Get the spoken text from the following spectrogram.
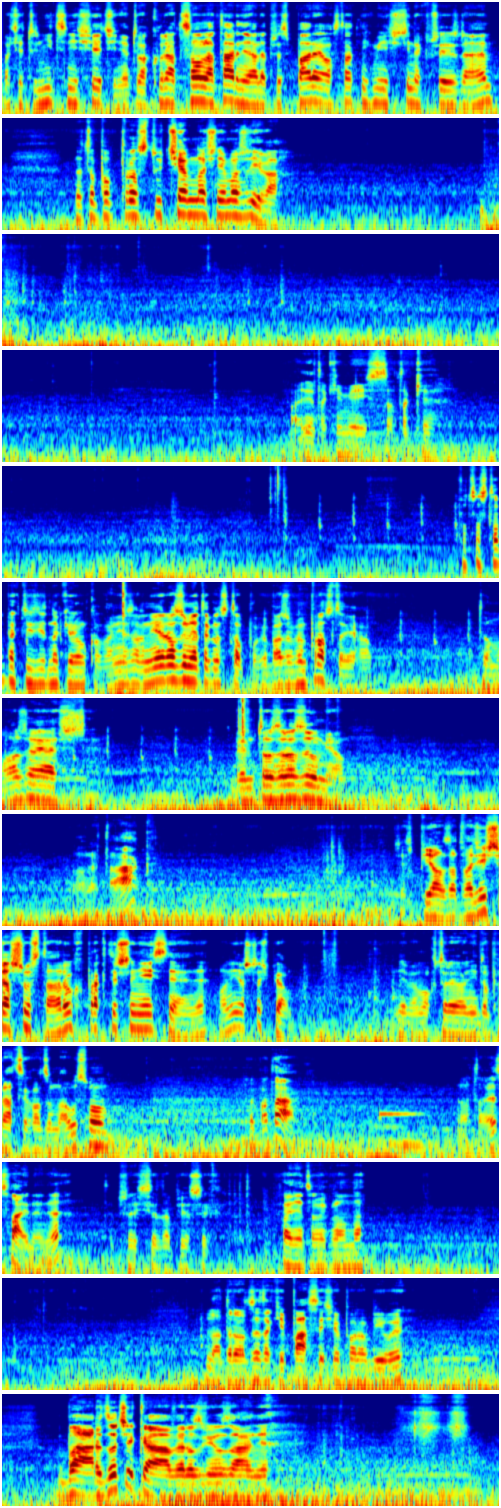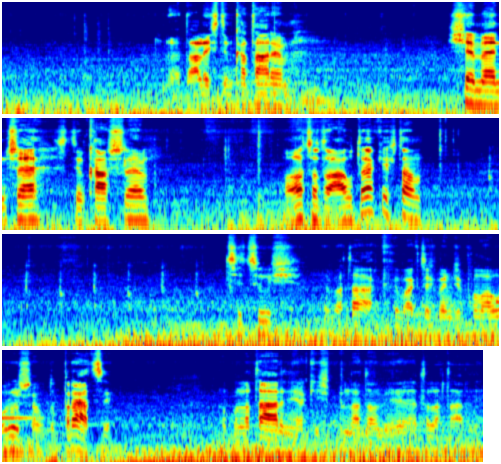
Właśnie tu nic nie świeci, nie? Tu akurat są latarnie, ale przez parę ostatnich mieścinek przejeżdżałem. No to po prostu ciemność niemożliwa. Fajnie takie miejsca, takie. Po co stop, jak to jest jednokierunkowa? Nie, nie rozumiem tego stopu, chyba żebym prosto jechał. To może jeszcze. Bym to zrozumiał. Ale tak? Jest pion za 26, a ruch praktycznie nie istnieje, nie? Oni jeszcze śpią. Nie wiem, o której oni do pracy chodzą na 8. Chyba tak. No to jest fajne, nie? To przejście dla pieszych. Fajnie to wygląda. Na drodze takie pasy się porobiły. Bardzo ciekawe rozwiązanie. No, Dalej z tym katarem się męczę, z tym kaszlem. O, co to auto jakieś tam? Czy coś? Chyba tak, chyba ktoś będzie pomału ruszał do pracy. Albo latarnie jakieś na domie, nie, to latarnie.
